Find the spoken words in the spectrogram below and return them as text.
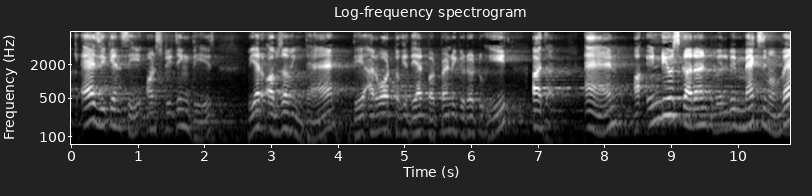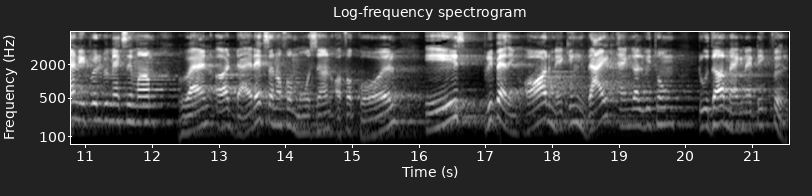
Okay as you can see on stitching this we are observing that they are what okay they are perpendicular to each other. And a induced current will be maximum. When it will be maximum? When a direction of a motion of a coil is preparing or making right angle with whom? To the magnetic field.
